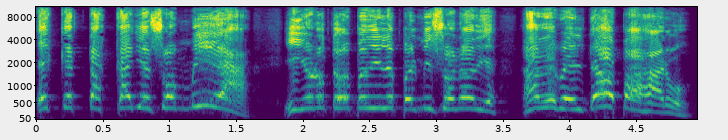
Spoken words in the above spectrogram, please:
es que estas calles son mías y yo no tengo que pedirle permiso a nadie. Ah, de verdad, pájaro.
